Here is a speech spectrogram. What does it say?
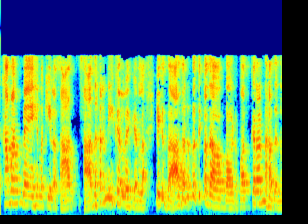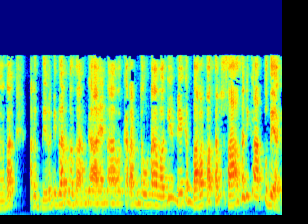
කමක් නෑ එහෙම කියලා සාධාරණීකරණය කරලා ඒක සාසන ප්‍රතිපදාවක් බවට පත් කරන්න හදනවා අර දෙවනි ධර්ම සංගායනාව කරන්න උනා වගේ මේක බරපතල සාසනික අර්බුදයක්.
